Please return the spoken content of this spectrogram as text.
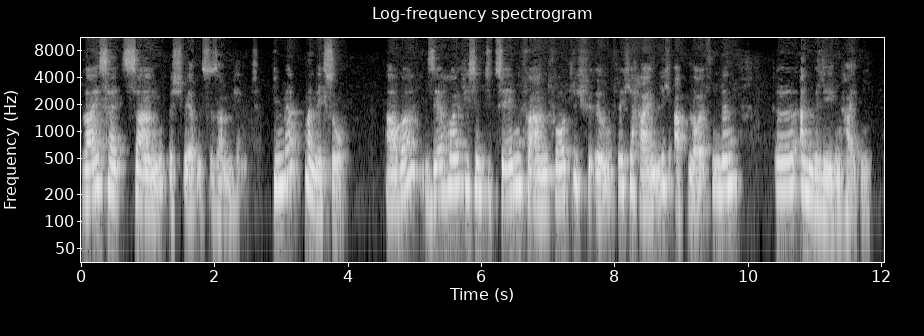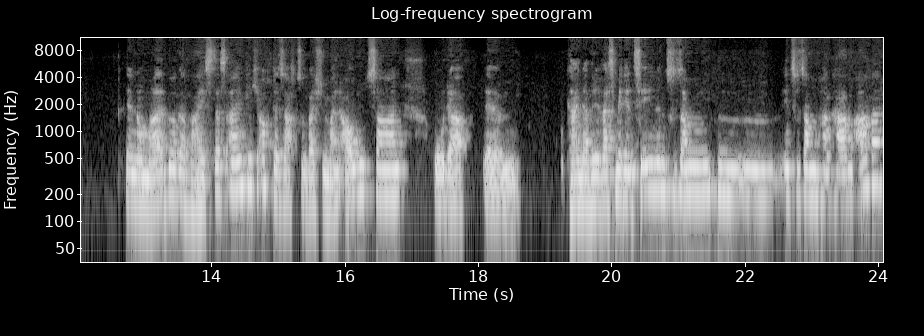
Weisheitszahnbeschwerden zusammenhängt. Die merkt man nicht so. Aber sehr häufig sind die Zähne verantwortlich für irgendwelche heimlich abläufenden äh, Angelegenheiten. Der Normalbürger weiß das eigentlich auch. Der sagt zum Beispiel mein Augenzahn oder ähm, keiner will was mit den Zähnen zusammen, mm, in Zusammenhang haben. Aber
